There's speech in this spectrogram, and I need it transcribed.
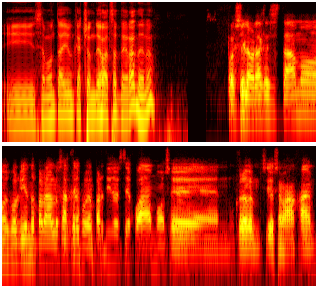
y se monta ahí un cachondeo bastante grande, ¿no? Pues sí, la verdad que estábamos volviendo para Los Ángeles porque el partido este jugábamos en, creo que en un sitio que se llama Anaheim,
